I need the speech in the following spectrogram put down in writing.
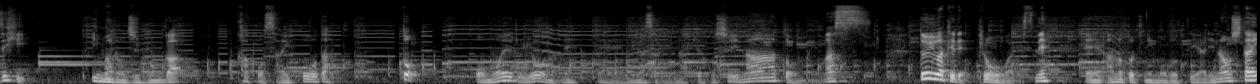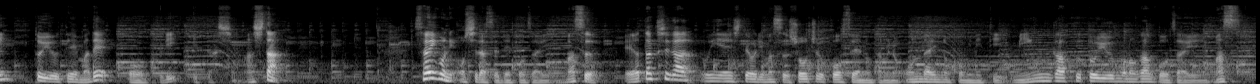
是非今の自分が過去最高だと思えるようなね、えー、皆さんになってほしいなと思いますというわけで今日はですね、えー、あの時に戻ってやり直したいというテーマでお送りいたしました最後にお知らせでございます。私が運営しております小中高生のためのオンラインのコミュニティ民学というものがございます。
